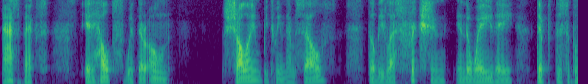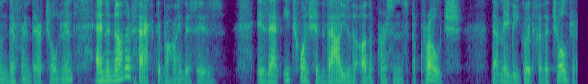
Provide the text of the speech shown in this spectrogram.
aspects, it helps with their own shalom between themselves. There'll be less friction in the way they dip, discipline different their children. And another factor behind this is is that each one should value the other person's approach that may be good for the children.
